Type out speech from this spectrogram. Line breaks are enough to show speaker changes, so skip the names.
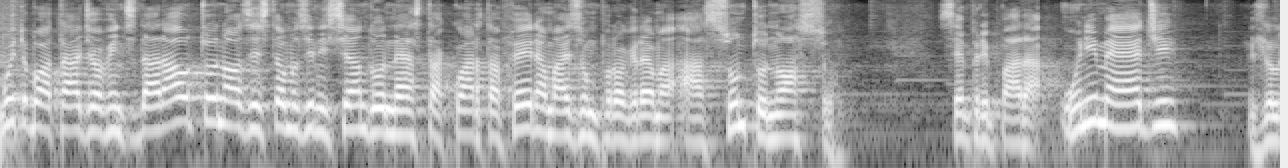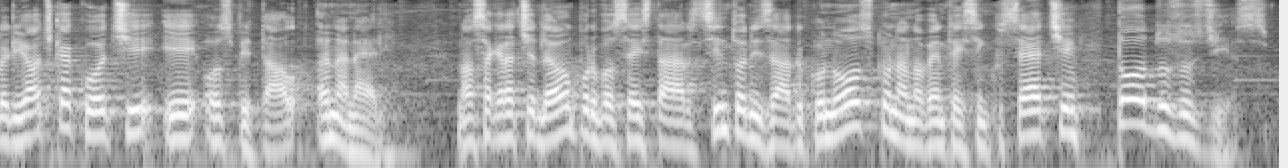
Muito boa tarde, ouvintes da Arauto. Nós estamos iniciando nesta quarta-feira mais um programa Assunto Nosso, sempre para Unimed, Juleriótica Cote e Hospital Ananelli. Nossa gratidão por você estar sintonizado conosco na 957 todos os dias.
